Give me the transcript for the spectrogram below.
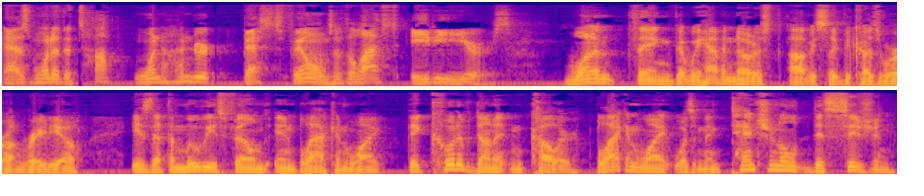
as one of the top 100 best films of the last 80 years. One thing that we haven't noticed, obviously because we're on radio, is that the movie is filmed in black and white. They could have done it in color. Black and white was an intentional decision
